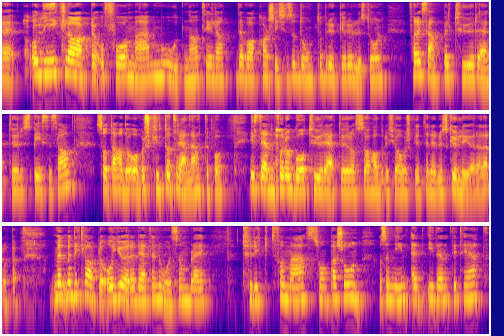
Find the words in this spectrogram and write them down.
Eh, og de klarte å få meg modna til at det var kanskje ikke så dumt å bruke rullestolen F.eks. tur-retur spisesal, sånn at jeg hadde overskudd til å trene etterpå. Istedenfor å gå tur-retur, og så hadde du ikke overskudd til det du skulle gjøre der oppe. Men, men, de klarte å gjøre det til noe som ble trygt for meg som person. Altså min identitet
